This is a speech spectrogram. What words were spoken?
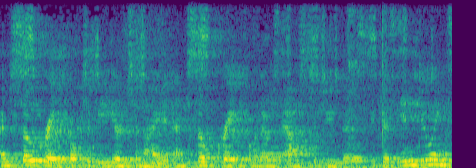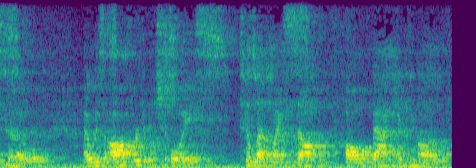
I'm so grateful to be here tonight. I'm so grateful that I was asked to do this because in doing so, I was offered a choice to let myself fall back in love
